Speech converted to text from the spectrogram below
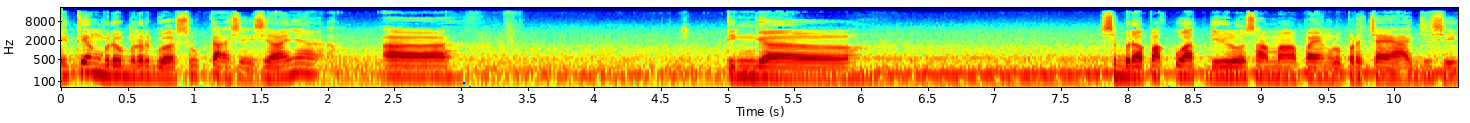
Itu yang bener-bener gue suka sih. Istilahnya uh, tinggal seberapa kuat diri lo sama apa yang lo percaya aja sih.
